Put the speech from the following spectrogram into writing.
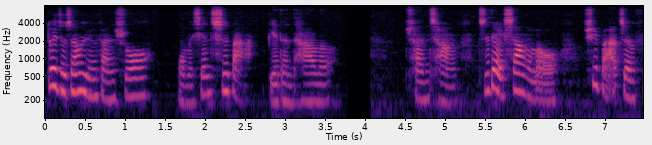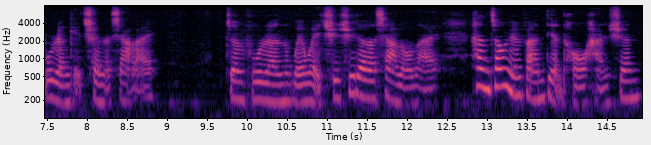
对着张云帆说：“我们先吃吧。”别等他了，穿肠只得上楼去把郑夫人给劝了下来。郑夫人委委屈屈的下楼来，和张云帆点头寒暄。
